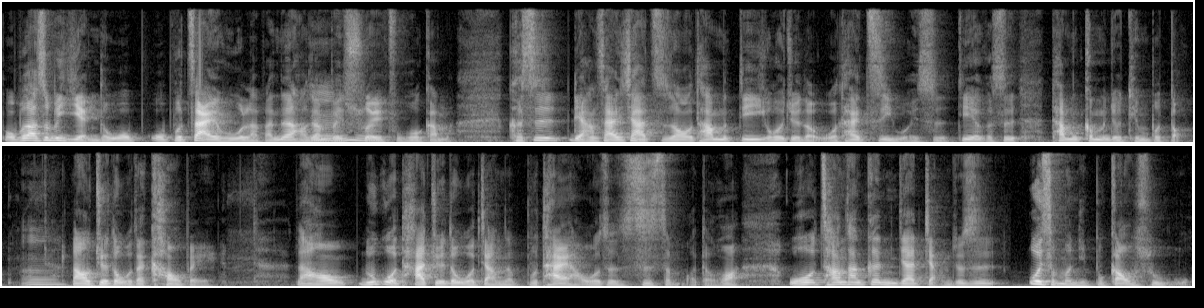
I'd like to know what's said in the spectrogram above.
我不知道是不是演的，我我不在乎了，反正好像被说服或干嘛。可是两三下之后，他们第一个会觉得我太自以为是，第二个是他们根本就听不懂，嗯，然后觉得我在靠背。然后如果他觉得我讲的不太好或者是什么的话，我常常跟人家讲，就是为什么你不告诉我？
